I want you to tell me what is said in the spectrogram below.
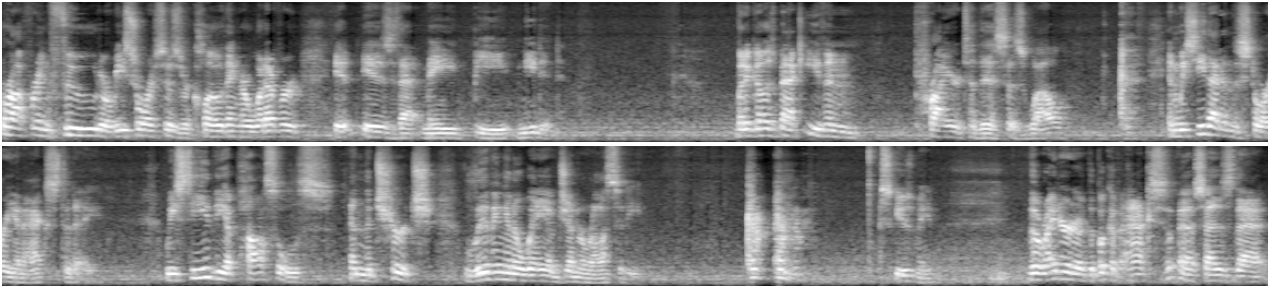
or offering food or resources or clothing or whatever it is that may be needed. But it goes back even prior to this as well. And we see that in the story in Acts today. We see the apostles and the church living in a way of generosity. Excuse me the writer of the book of Acts uh, says that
